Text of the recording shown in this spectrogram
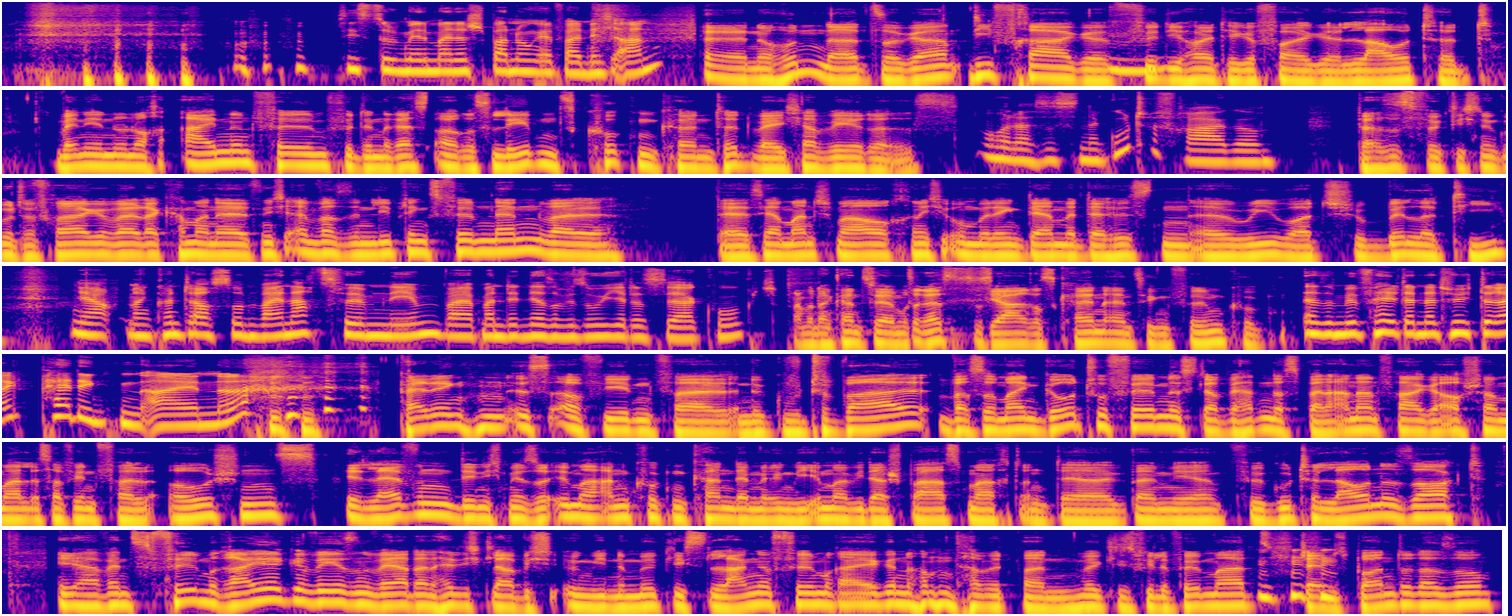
Siehst du mir meine Spannung etwa nicht an? Äh, eine 100 sogar. Die Frage mhm. für die heutige Folge lautet, wenn ihr nur noch einen Film für den Rest eures Lebens gucken könntet, welcher wäre es? Oh, das ist eine gute Frage. Das ist wirklich eine gute Frage, weil da kann man ja jetzt nicht einfach seinen Lieblingsfilm nennen, weil der ist ja manchmal auch nicht unbedingt der mit der höchsten äh, Rewatchability. Ja, man könnte auch so einen Weihnachtsfilm nehmen, weil man den ja sowieso jedes Jahr guckt. Aber dann kannst du ja im Rest des Jahres keinen einzigen Film gucken. Also mir fällt dann natürlich direkt Paddington ein, ne? Paddington ist auf jeden Fall eine gute Wahl. Was so mein Go-To-Film ist, ich glaube, wir hatten das bei einer anderen Frage auch schon mal, ist auf jeden Fall Oceans 11, den ich mir so immer angucken kann, der mir irgendwie immer wieder Spaß macht und der bei mir für gute Laune sorgt. Ja, wenn es Filmreihe gewesen wäre, dann hätte ich, glaube ich, irgendwie eine möglichst lange Filmreihe genommen, damit man möglichst viele Filme hat. James Bond oder so.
